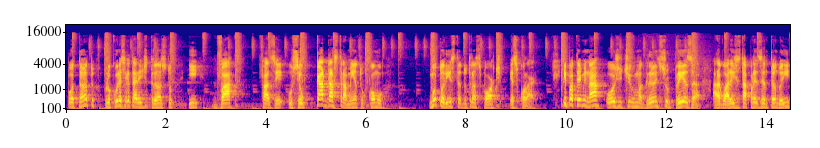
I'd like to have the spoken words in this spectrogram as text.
Portanto, procure a Secretaria de Trânsito e vá fazer o seu cadastramento como motorista do transporte escolar. E para terminar, hoje tive uma grande surpresa. Araguari está apresentando aí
